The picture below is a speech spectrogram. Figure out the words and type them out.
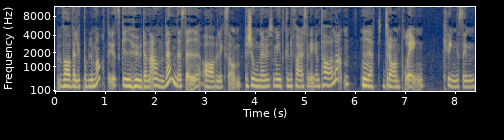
var väldigt problematisk i hur den använde sig av liksom, personer som inte kunde föra sin egen talan i Mm. att dra en poäng kring sin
